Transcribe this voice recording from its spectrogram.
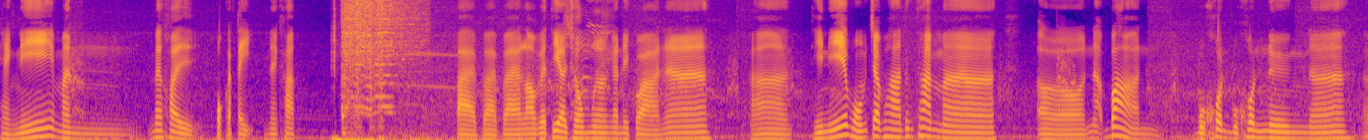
แห่งนี้มันไม่ค่อยปกตินะครับ ไปไปไปเราไปเที่ยวชมเมืองกันดีกว่านะ อ่า ทีนี้ผมจะพาทุกท่านมา เอ่อ ณ บ้าน บุคคลบุคคลหนึ่งนะเอ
